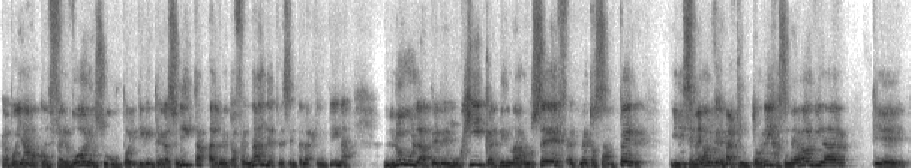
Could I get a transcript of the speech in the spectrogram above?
que apoyamos con fervor en su política integracionista, Alberto Fernández, presidente de la Argentina, Lula, Pepe Mujica, Dilma Rousseff, Ernesto Samper, y se me va Martín Torrijos, se me va a olvidar que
